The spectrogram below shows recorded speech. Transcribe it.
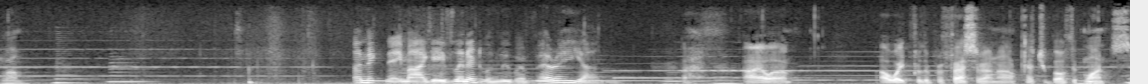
Plum. A nickname I gave Leonard when we were very young. Uh, I'll, uh, I'll wait for the professor and I'll catch you both at once.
